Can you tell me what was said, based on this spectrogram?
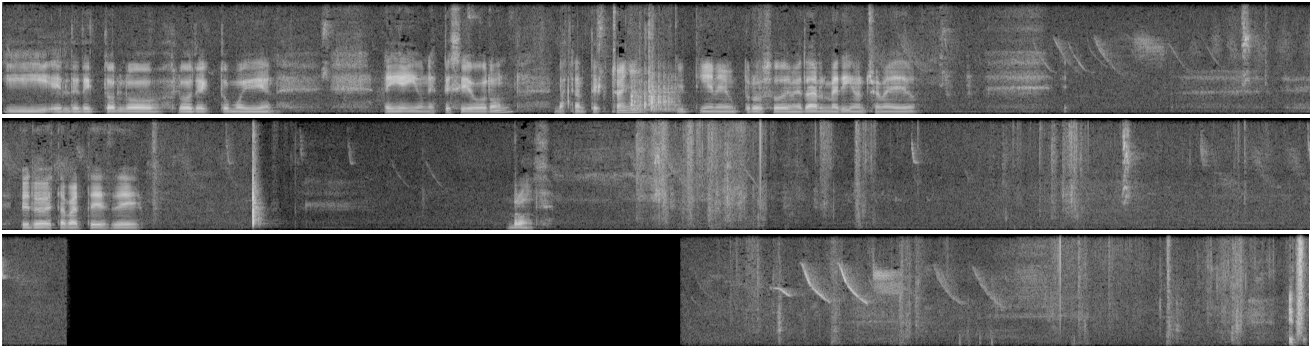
y el detector lo, detectó muy bien. Ahí hay una especie de borón bastante extraño que tiene un trozo de metal metido entre medio. Pero esta parte es de bronce.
